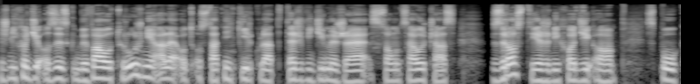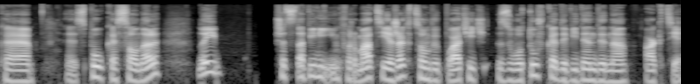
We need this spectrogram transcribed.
Jeżeli chodzi o zysk, bywało tu różnie, ale od ostatnich kilku lat też widzimy, że są cały czas wzrost, jeżeli chodzi o spółkę, e, spółkę Sonel. No i przedstawili informację, że chcą wypłacić złotówkę dywidendy na akcję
